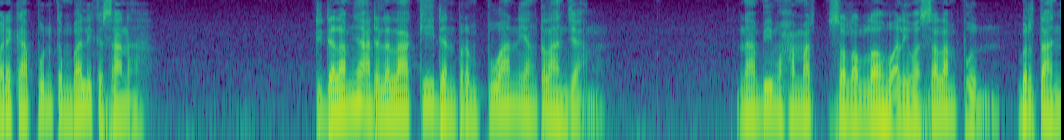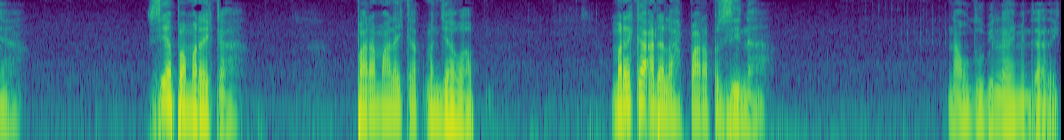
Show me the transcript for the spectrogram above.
mereka pun kembali ke sana. Di dalamnya ada lelaki dan perempuan yang telanjang. Nabi Muhammad Shallallahu Alaihi Wasallam pun bertanya, siapa mereka? Para malaikat menjawab, mereka adalah para pezina Na'udzubillah min dzalik.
